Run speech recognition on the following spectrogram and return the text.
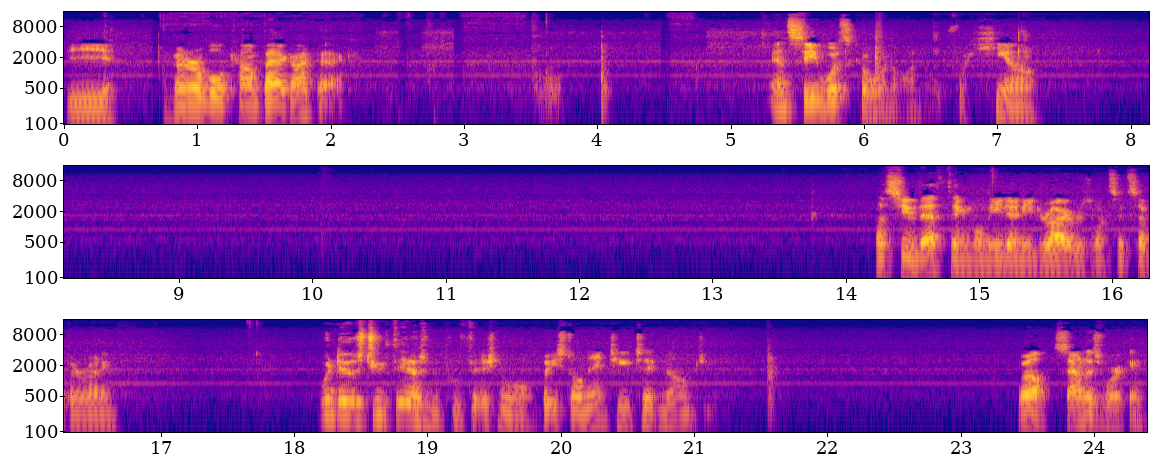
the venerable Compaq iPAQ, and see what's going on over here. Let's see if that thing will need any drivers once it's up and running. Windows 2000 Professional based on NT technology. Well, sound is working.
